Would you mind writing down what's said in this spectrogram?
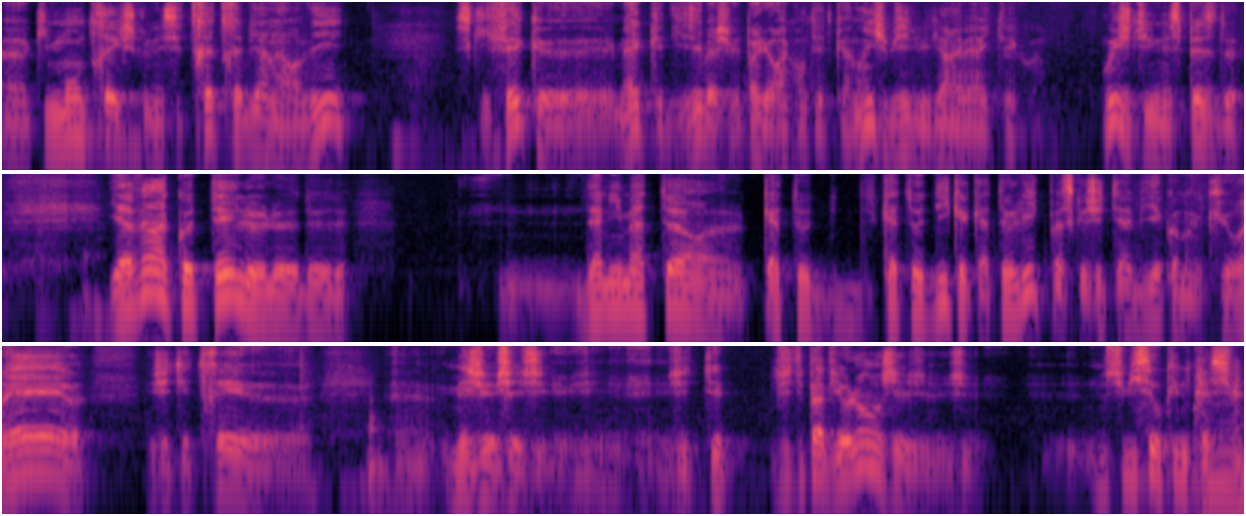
euh, qui montraient que je connaissais très, très bien leur vie. Ce qui fait que le mec disait, bah, je vais pas lui raconter de conneries, je suis obligé de lui dire la vérité, quoi. Oui, j'étais une espèce de. Il y avait un côté le, de- d'animateur euh, catho- cathodique et catholique parce que j'étais habillé comme un curé, euh, j'étais très, euh, euh, mais j'étais, j'étais pas violent, je, ne subissais aucune pression.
